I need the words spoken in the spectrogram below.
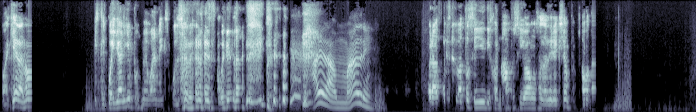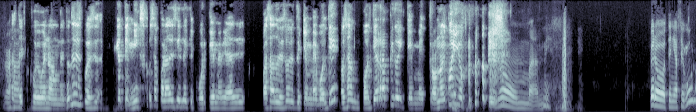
cualquiera, ¿no? Viste el cuello a alguien, pues me van a expulsar de la escuela. ¡A la madre! Pero hasta ese vato sí dijo, no, pues sí, vamos a la dirección, pues vamos a... Hasta eso fue buena onda. Entonces, pues, fíjate, mi excusa para decirle que por qué me había pasado eso desde que me volteé, o sea, volteé rápido y que me tronó el cuello. No mames. Pero tenía seguro.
